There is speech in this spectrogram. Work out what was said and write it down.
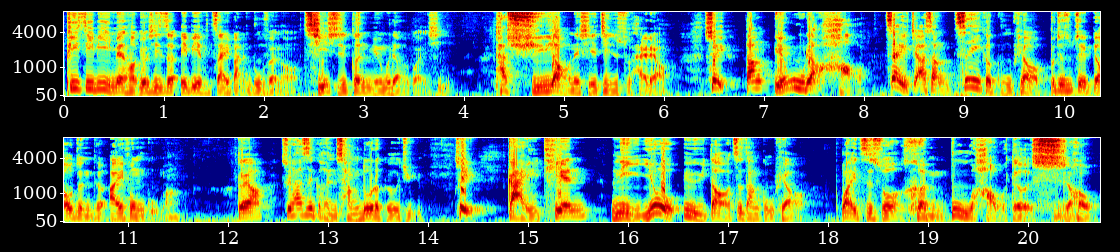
PCB 里面哈，尤其是这个 ABF 窄板的部分哦，其实跟原物料有关系，它需要那些金属材料。所以当原物料好，再加上这个股票，不就是最标准的 iPhone 股吗？对啊，所以它是一个很长多的格局。所以改天你又遇到这张股票，外资说很不好的时候。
